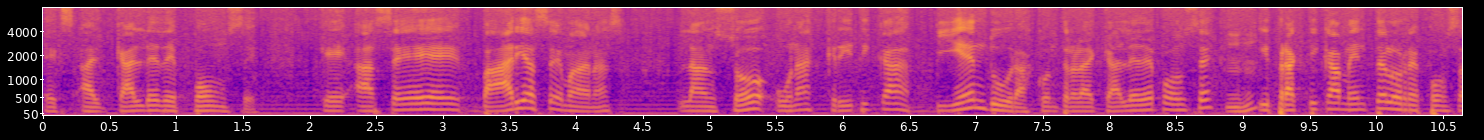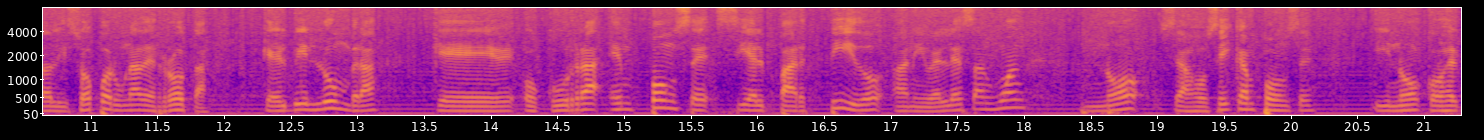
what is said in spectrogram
ex alcalde de Ponce, que hace varias semanas lanzó unas críticas bien duras contra el alcalde de Ponce Ujú. y prácticamente lo responsabilizó por una derrota que él vislumbra que ocurra en Ponce si el partido a nivel de San Juan no se ajosica en Ponce y no coge el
